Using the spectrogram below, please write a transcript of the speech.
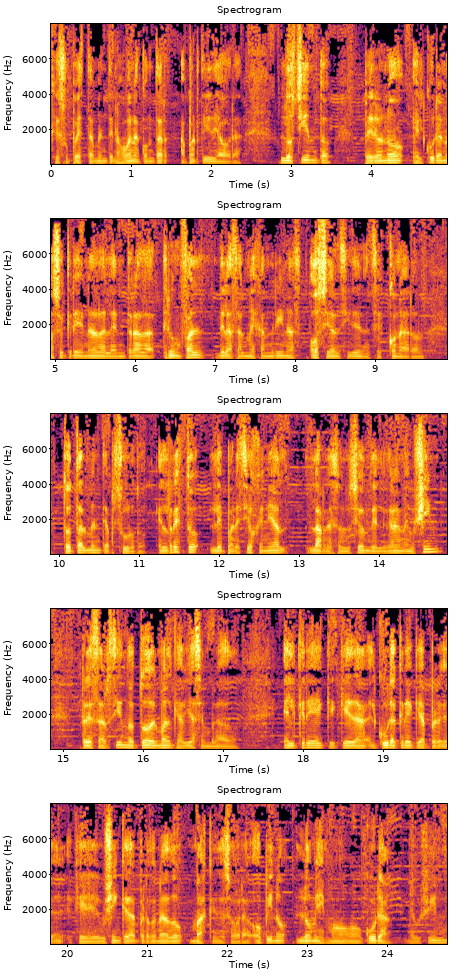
que supuestamente nos van a contar a partir de ahora. Lo siento, pero no, el cura no se cree nada la entrada triunfal de las almejandrinas oceancidenses con Aaron. Totalmente absurdo. El resto le pareció genial la resolución del gran Eugene, resarciendo todo el mal que había sembrado él cree que queda, el cura cree que, que Eugene queda perdonado más que de sobra. Opino lo mismo, cura. Eugene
